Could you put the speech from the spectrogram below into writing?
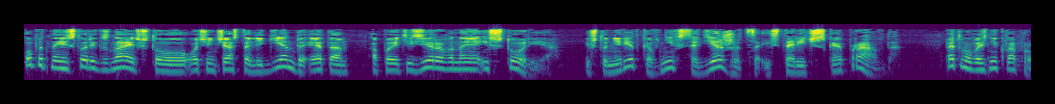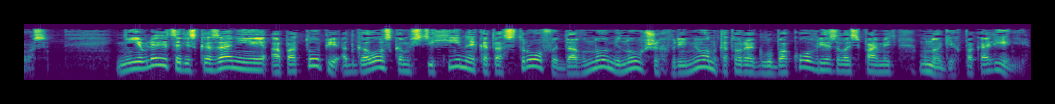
Опытный историк знает, что очень часто легенды – это апоэтизированная история, и что нередко в них содержится историческая правда. Поэтому возник вопрос – не является ли сказание о потопе отголоском стихийной катастрофы давно минувших времен, которая глубоко врезалась в память многих поколений?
